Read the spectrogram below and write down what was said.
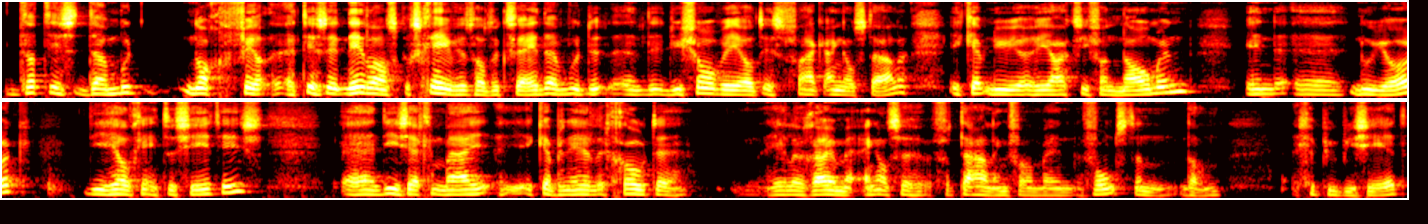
dat is, daar moet nog veel... Het is in het Nederlands geschreven, zoals ik zei. Daar moet de, de Duchamp-wereld is vaak Engelstalig. Ik heb nu een reactie van Nauman in uh, New York, die heel geïnteresseerd is. En die zegt mij, ik heb een hele grote, hele ruime Engelse vertaling van mijn vondsten dan gepubliceerd.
